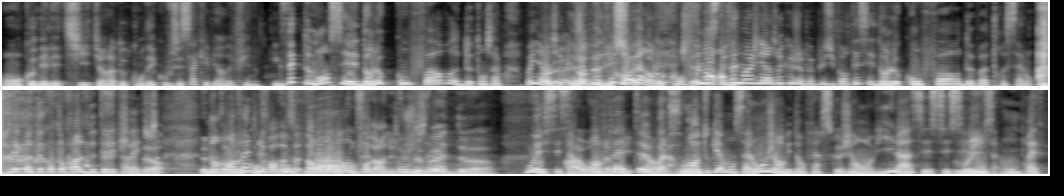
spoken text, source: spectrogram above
on connaît les titres, il y en a d'autres qu'on découvre, c'est ça qui est bien Delphine. Exactement, c'est dans le confort de ton salon. Moi, il y a un truc que je peux plus supporter. Non, en fait, moi, j'ai un truc que je peux plus supporter, c'est dans le confort de votre salon. tu sais, quand, quand, on parle de télétravail, tout ça. Non, en fait, le confort de... Non, dans le confort de, rien du tout, je veux être dehors. Oui, c'est ça. En fait, voilà. Ou en tout cas, mon salon, j'ai envie d'en faire ce que j'ai envie, là, c'est mon salon, bref.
